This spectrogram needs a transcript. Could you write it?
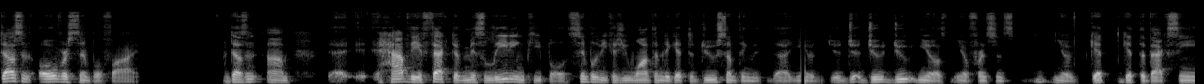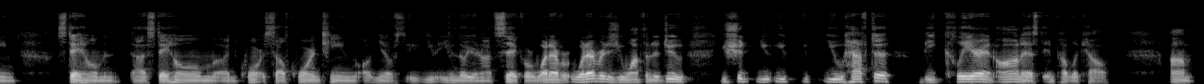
doesn't oversimplify doesn't um, have the effect of misleading people simply because you want them to get to do something uh, you know do do you know you know for instance you know get get the vaccine stay home and uh, stay home and self quarantine you know even though you're not sick or whatever whatever it is you want them to do you should you you you have to be clear and honest in public health um,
